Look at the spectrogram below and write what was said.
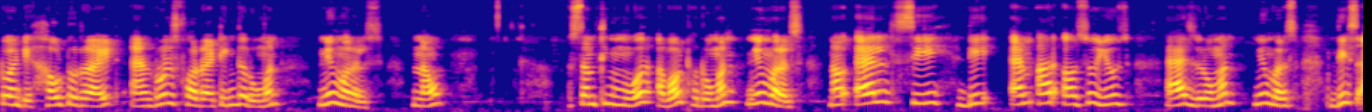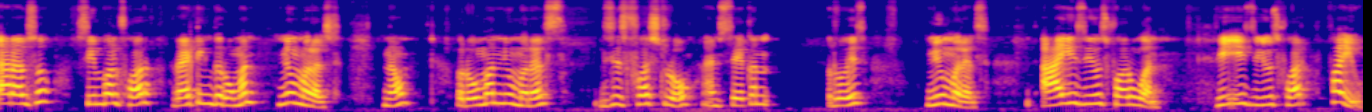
20 how to write and rules for writing the roman numerals. Now something more about roman numerals. Now l c d m are also used as roman numerals. These are also symbol for writing the roman numerals now roman numerals this is first row and second row is numerals i is used for 1 v is used for 5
